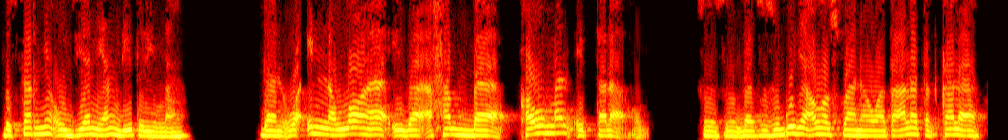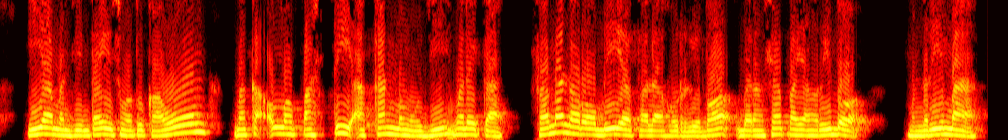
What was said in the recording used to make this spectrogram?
besarnya ujian yang diterima. Dan wa inna allaha idha ahabba qauman ibtalahum. Dan sesungguhnya Allah Subhanahu wa taala tatkala ia mencintai suatu kaum, maka Allah pasti akan menguji mereka. Faman radiya falahur ridha, barang siapa yang ridha menerima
